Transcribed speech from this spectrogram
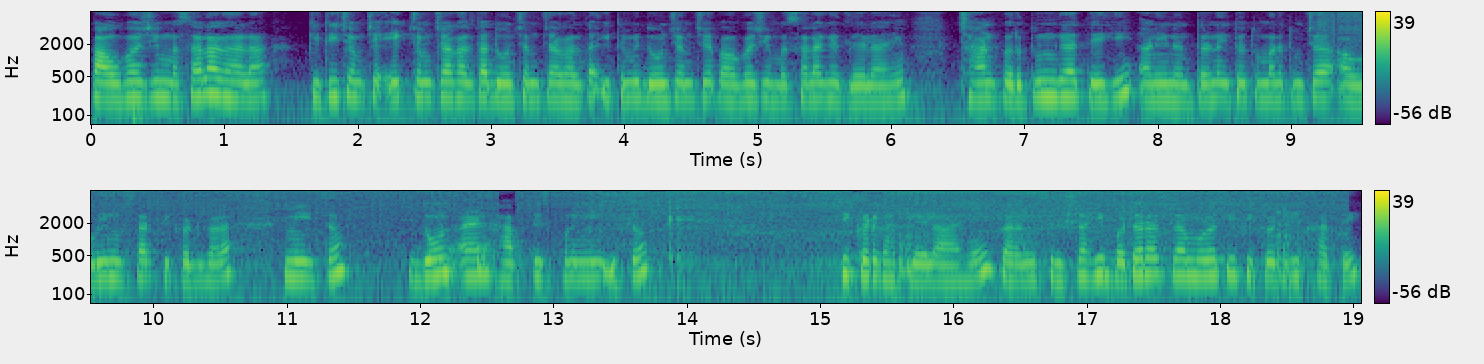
पावभाजी मसाला घाला. किती चमचे? एक चमचा घालता दोन चमचा घालता. इथं मी दोन चमचे पावभाजी मसाला घेतलेला आहे. छान परतून घ्या तेही आणि नंतरनं इथं तुम्हाला तुमच्या आवडीनुसार तिखट घाला. मी इथं दोन अँड हाफ टीस्पून मी इथं तिखट घातलेलं आहे. कारण श्रीषा ही बटर असल्यामुळं ती तिखटही खाते.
